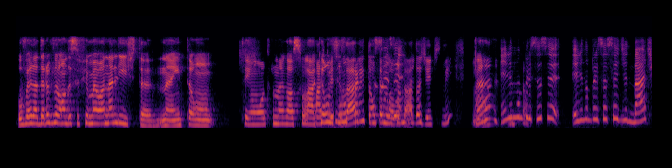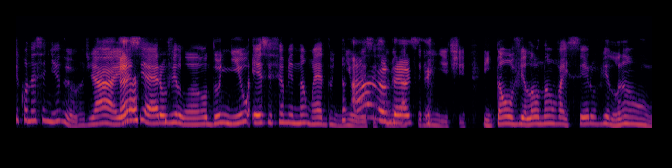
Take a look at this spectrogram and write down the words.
O verdadeiro vilão desse filme é o analista, né? Então tem um outro negócio lá Mas que é um precisava vilão então ter fraquíssimo. colocado a gente Smith? É, Ele não Então. precisa ser, ele não precisa ser didático nesse nível. De ah, É. esse era o vilão do Neil, esse filme não é do Neil, Ah, esse meu filme é da Deus. Trinity. Então o vilão não vai ser o vilão.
